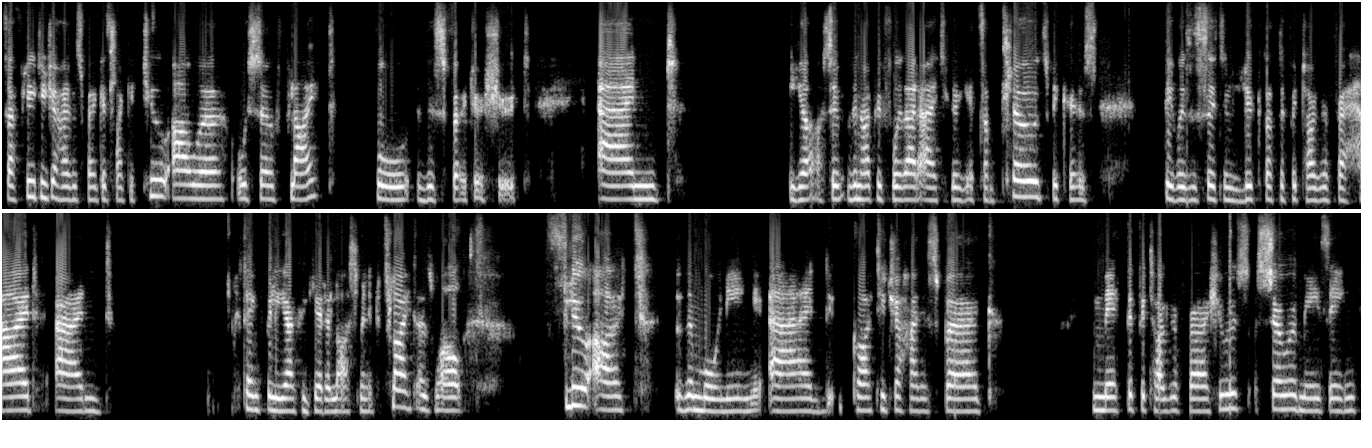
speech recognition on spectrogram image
So I flew to Johannesburg. It's like a two hour or so flight for this photo shoot. And yeah, so the night before that, I had to go get some clothes because there was a certain look that the photographer had. And thankfully, I could get a last minute flight as well. Flew out the morning and got to Johannesburg, met the photographer. She was so amazing.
